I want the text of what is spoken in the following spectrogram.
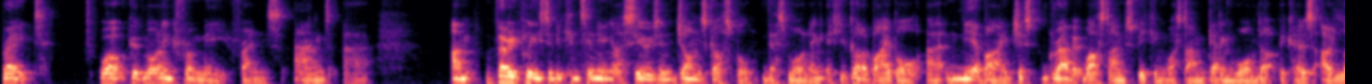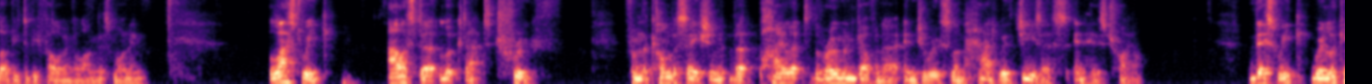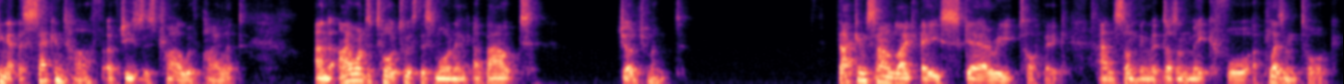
Great. Well, good morning from me, friends. And uh, I'm very pleased to be continuing our series in John's Gospel this morning. If you've got a Bible uh, nearby, just grab it whilst I'm speaking, whilst I'm getting warmed up, because I would love you to be following along this morning. Last week, Alistair looked at truth from the conversation that Pilate, the Roman governor in Jerusalem, had with Jesus in his trial. This week, we're looking at the second half of Jesus' trial with Pilate and I want to talk to us this morning about judgment. That can sound like a scary topic and something that doesn't make for a pleasant talk.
